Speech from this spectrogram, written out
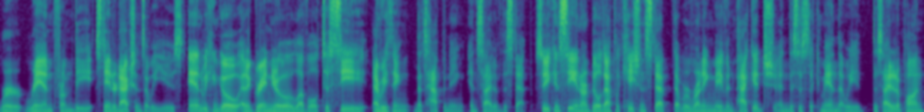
were ran from the standard actions that we used. And we can go at a granular level to see everything that's happening inside of the step. So you can see in our build application step that we're running Maven package, and this is the command that we decided upon.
